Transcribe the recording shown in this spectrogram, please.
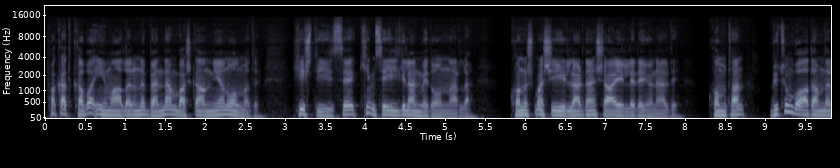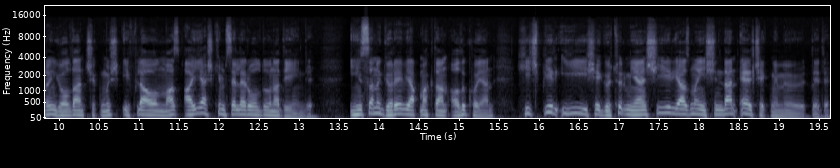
Fakat kaba imalarını benden başka anlayan olmadı. Hiç değilse kimse ilgilenmedi onlarla. Konuşma şiirlerden şairlere yöneldi. Komutan, bütün bu adamların yoldan çıkmış, iflah olmaz, ayyaş kimseler olduğuna değindi. İnsanı görev yapmaktan alıkoyan, hiçbir iyi işe götürmeyen şiir yazma işinden el çekmemi öğütledi.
